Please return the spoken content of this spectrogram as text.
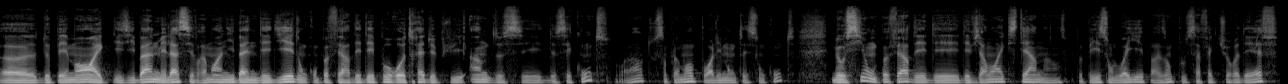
euh, de paiement avec des IBAN, mais là c'est vraiment un IBAN dédié, donc on peut faire des dépôts retraits depuis un de ces, de ces comptes, voilà, tout simplement pour alimenter son compte. Mais aussi on peut faire des, des, des virements externes, hein. on peut payer son loyer par exemple ou sa facture EDF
